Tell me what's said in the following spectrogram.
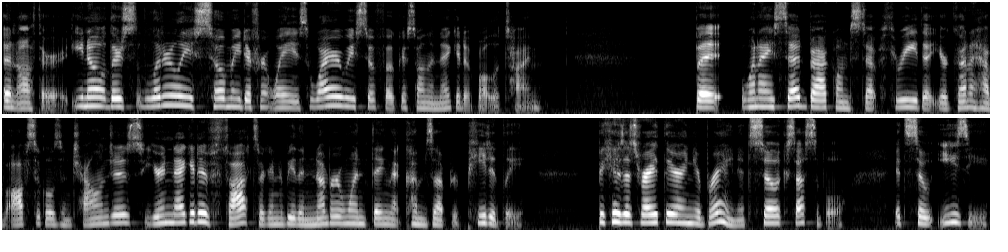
an author. You know, there's literally so many different ways. Why are we so focused on the negative all the time? But when I said back on step three that you're going to have obstacles and challenges, your negative thoughts are going to be the number one thing that comes up repeatedly because it's right there in your brain. It's so accessible. It's so easy.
